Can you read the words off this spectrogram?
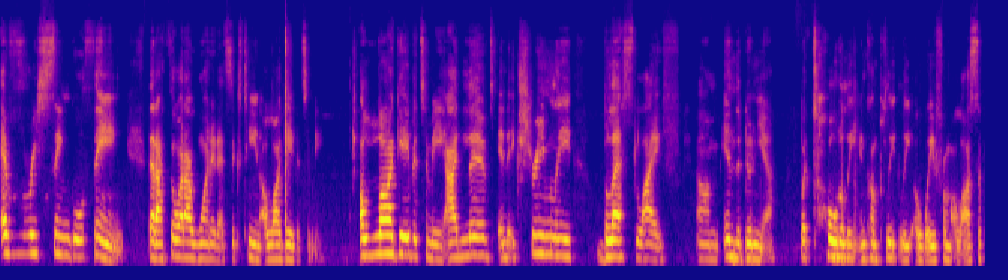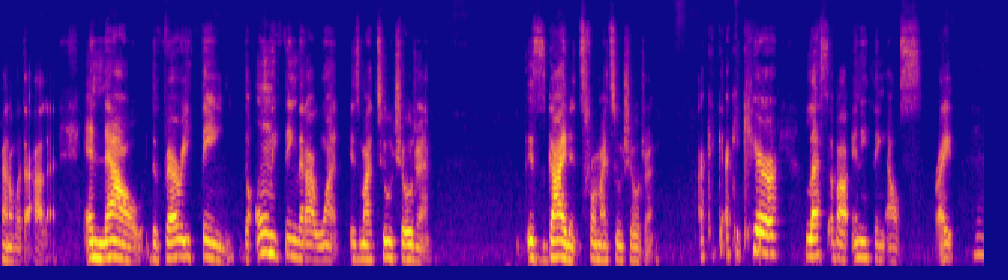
every single thing that i thought i wanted at 16 allah gave it to me. Allah gave it to me. I lived an extremely blessed life um, in the dunya but totally and completely away from Allah subhanahu wa ta'ala. And now the very thing, the only thing that I want is my two children is guidance for my two children. I could, I could care less about anything else, right? Yeah.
